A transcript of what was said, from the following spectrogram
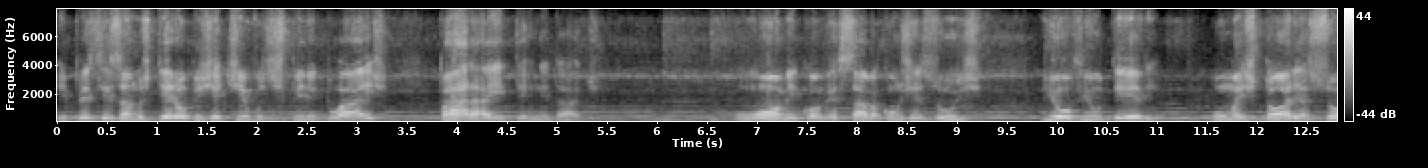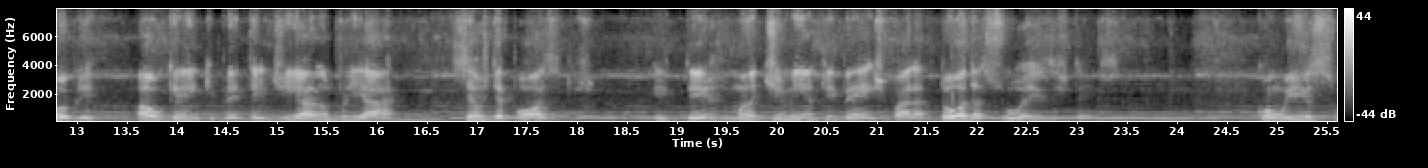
e precisamos ter objetivos espirituais para a eternidade. Um homem conversava com Jesus e ouviu dele uma história sobre alguém que pretendia ampliar seus depósitos e ter mantimento e bens para toda a sua existência. Com isso,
